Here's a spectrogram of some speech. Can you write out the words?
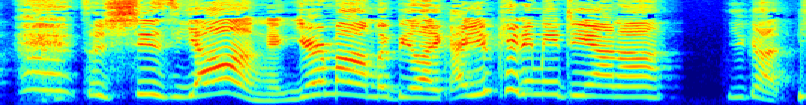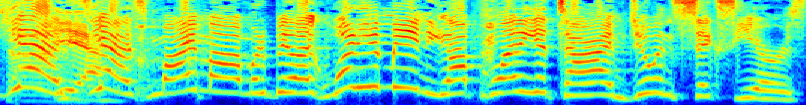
so she's young. Your mom would be like, Are you kidding me, Deanna? You got time. yes, yeah. yes. My mom would be like, "What do you mean? You got plenty of time? Doing six years."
